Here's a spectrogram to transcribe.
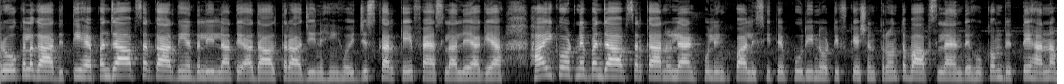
ਰੋਕ ਲਗਾ ਦਿੱਤੀ ਹੈ। ਪੰਜਾਬ ਸਰਕਾਰ ਸਰਕਾਰ ਦੀਆਂ ਦਲੀਲਾਂ ਤੇ ਅਦਾਲਤ ਰਾਜੀ ਨਹੀਂ ਹੋਈ, ਜਿਸ ਕਰਕੇ ਫੈਸਲਾ ਲਿਆ ਗਿਆ। ਹਾਈ ਕੋਰਟ ਨੇ ਪੰਜਾਬ ਸਰਕਾਰ ਨੂੰ ਲੈਂਡ ਪੂਲਿੰਗ ਪਾਲਿਸੀ ਤੇ ਪੂਰੀ ਨੋਟੀਫਿਕੇਸ਼ਨ ਤੁਰੰਤ ਵਾਪਸ ਲੈਣ ਦੇ ਹੁਕਮ ਦਿੱਤੇ ਹਨ।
